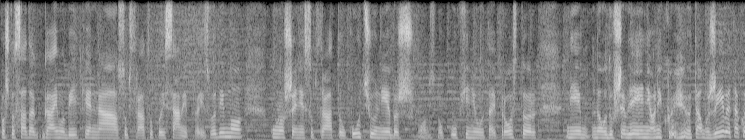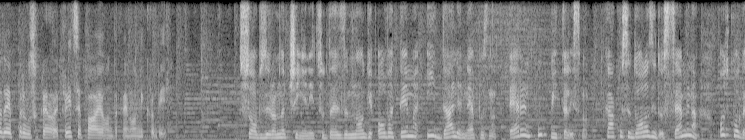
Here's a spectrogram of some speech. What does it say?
pošto sada gajimo biljke na substratu koji sami proizvodimo, unošenje substrata u kuću nije baš, odnosno u kuhinju, taj prostor, nije na oduševljenje oni koji tamo žive, tako da je prvo su krenule klice, pa je onda krenulo mikrobilje. S obzirom na činjenicu da je za mnoge ova tema i dalje nepoznat teren, upitali smo kako se dolazi do semena od koga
